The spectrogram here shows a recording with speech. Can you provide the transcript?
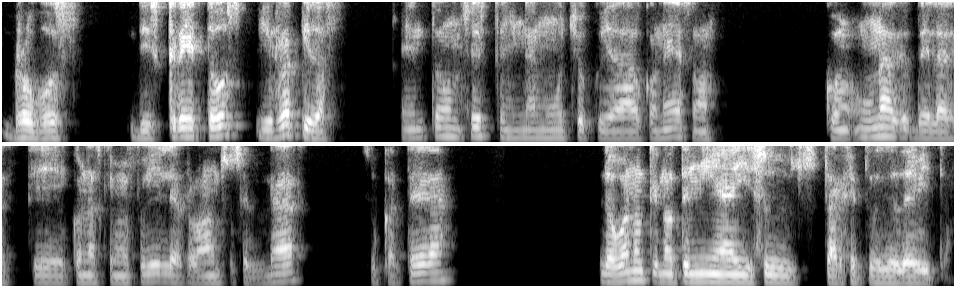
robos discretos y rápidos. Entonces tengan mucho cuidado con eso. Con una de las que con las que me fui le robaron su celular, su cartera. Lo bueno que no tenía ahí sus tarjetas de débito.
